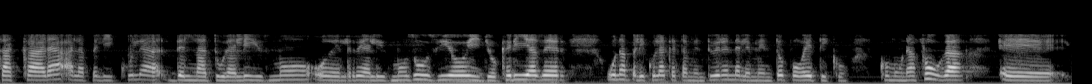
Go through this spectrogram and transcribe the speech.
sacara a la película del naturalismo o del realismo sucio y yo quería hacer una película que también tuviera un elemento poético, como una fuga eh,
